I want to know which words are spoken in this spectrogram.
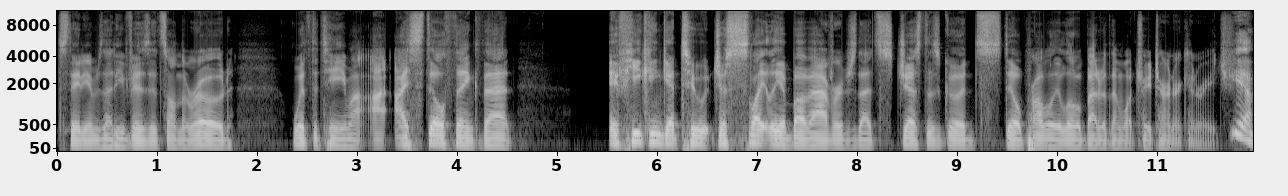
stadiums that he visits on the road with the team. I, I still think that if he can get to just slightly above average, that's just as good. Still, probably a little better than what Trai Turner can reach. Yeah,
